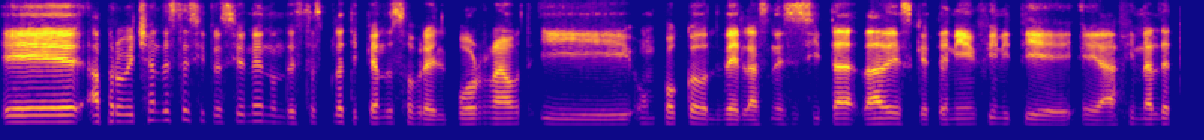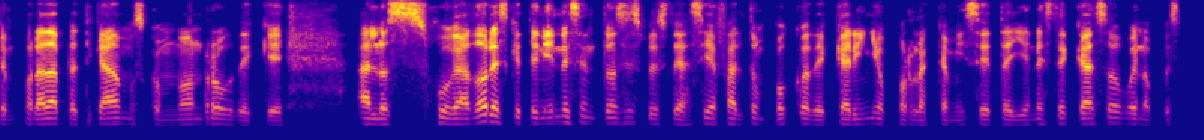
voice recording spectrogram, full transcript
Eh, aprovechando esta situación en donde estás platicando sobre el burnout y un poco de las necesidades que tenía Infinity eh, a final de temporada, platicábamos con Monroe de que a los jugadores que tenían ese entonces, pues le hacía falta un poco de cariño por la camiseta. Y en este caso, bueno, pues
